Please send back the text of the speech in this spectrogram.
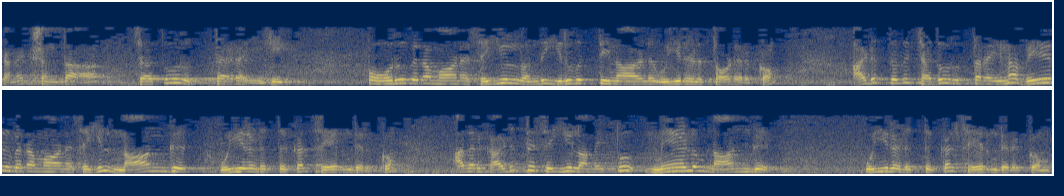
கனெக்ஷன் தான் சதுருத்தரைகி இப்போ ஒரு விதமான செய்யுள் வந்து இருபத்தி நாலு உயிரெழுத்தோட இருக்கும். அடுத்தது சதுருத்தரைனா வேறு விதமான செய்யுள் நான்கு உயிரெழுத்துக்கள் சேர்ந்திருக்கும். அதற்கு அடுத்த செய்யுள் அமைப்பு மேலும் நான்கு உயிரெழுத்துக்கள் சேர்ந்திருக்கும்.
